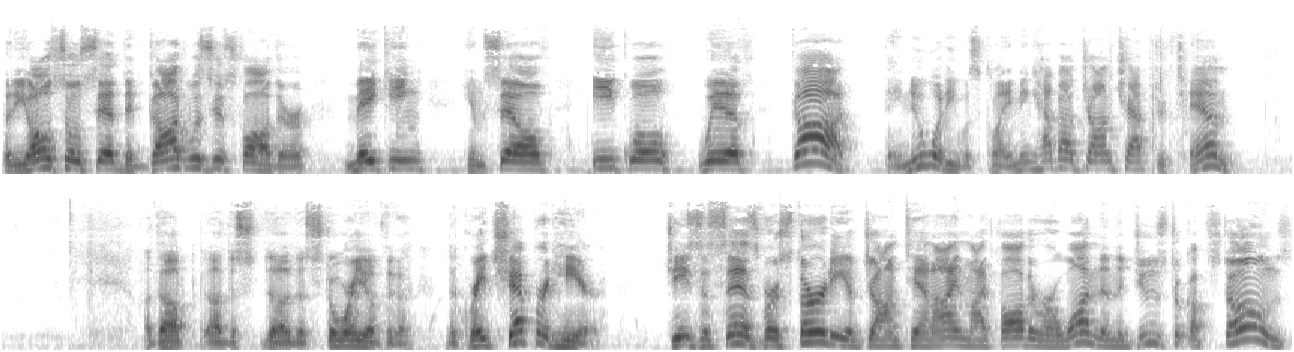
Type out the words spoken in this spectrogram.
but he also said that God was his father, making himself equal with God. They knew what he was claiming. How about John chapter 10? Uh, the, uh, the, the, the story of the, the great shepherd here. Jesus says, verse 30 of John 10, I and my Father are one. Then the Jews took up stones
